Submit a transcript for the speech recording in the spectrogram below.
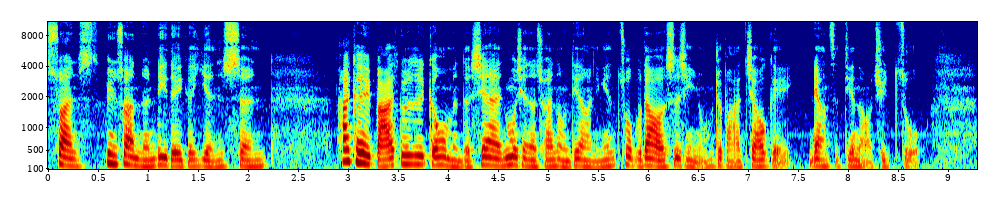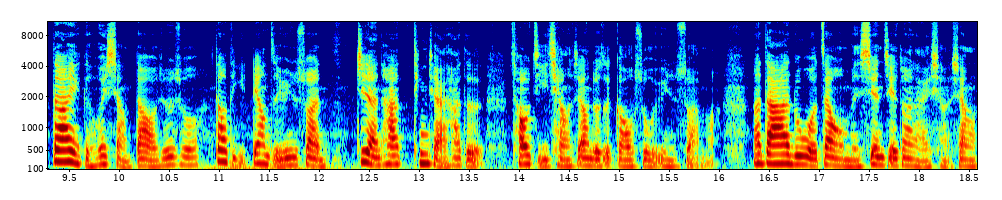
算运算能力的一个延伸，它可以把它就是跟我们的现在目前的传统电脑里面做不到的事情，我们就把它交给量子电脑去做。大家也可能会想到，就是说，到底量子运算，既然它听起来它的超级强项就是高速运算嘛，那大家如果在我们现阶段来想象，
